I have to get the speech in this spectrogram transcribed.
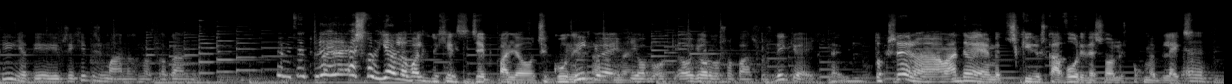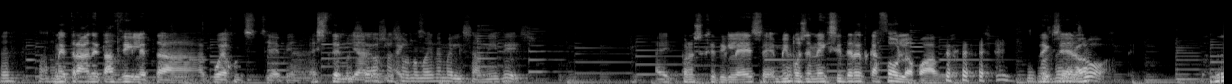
τι, γιατί η ψυχή της μάνας μας το κάνουν. Ε, ε, ε, ε, στο διάλογο βάλτε το χέρι στην τσέπη παλιό τσιγκούνι. Δίκιο έχει ο, ο, ο Γιώργος ο Πάσχος, δίκιο έχει. το ξέρω, άντε με τους κύριους καβούριδες όλους που έχουμε μπλέξει. Ε, ε, Μετράνε τα δίλεπτα που έχουν στην τσέπη. Ε, Το είστε μεσαίος διάλογο, σας μαλάκες. όνομα είναι Μελισανίδης. Hey. Πρόσεξε τι λες, ε, μήπως δεν έχεις ίντερνετ καθόλου από αύριο. δεν ξέρω. Ε,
